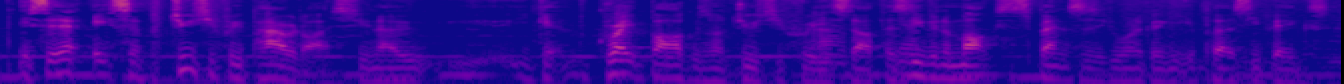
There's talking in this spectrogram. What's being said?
it's a, it's a duty-free paradise, you know. You get great bargains on duty-free stuff. There's yeah. even a Marks and Spencer's if you want to go get your Percy Pigs.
